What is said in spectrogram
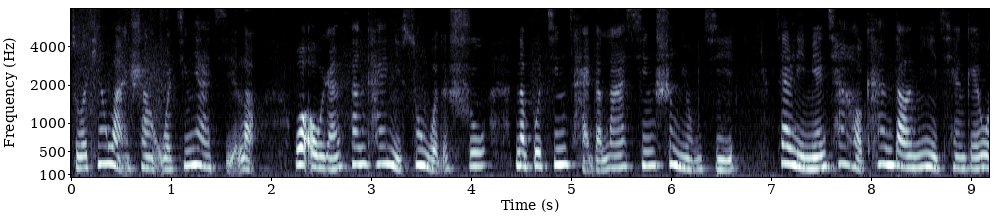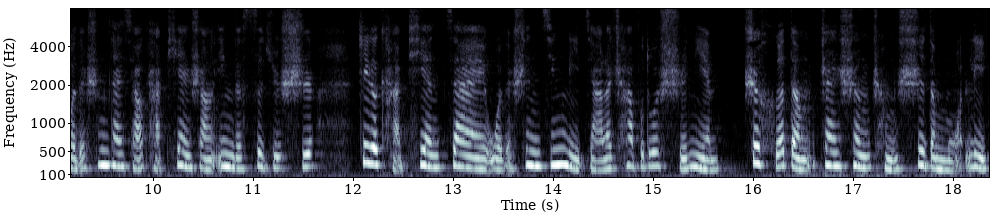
昨天晚上我惊讶极了。”我偶然翻开你送我的书，那部精彩的拉辛圣咏集，在里面恰好看到你以前给我的圣诞小卡片上印的四句诗。这个卡片在我的圣经里夹了差不多十年，是何等战胜城市的魔力，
